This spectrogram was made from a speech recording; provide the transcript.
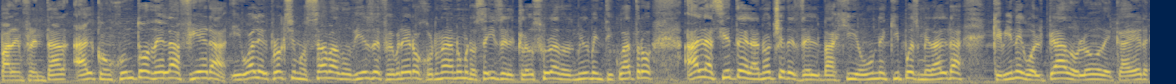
para enfrentar al conjunto de la Fiera. Igual el próximo sábado 10 de febrero, jornada número 6 del clausura 2024 a las 7 de la noche desde el Bajío, un equipo Esmeralda que viene golpeado luego de caer caer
